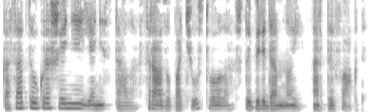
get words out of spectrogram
Касаться украшения я не стала, сразу почувствовала, что передо мной артефакт.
